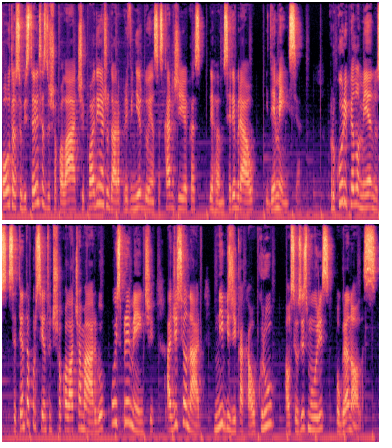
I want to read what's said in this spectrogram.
Outras substâncias do chocolate podem ajudar a prevenir doenças cardíacas, derrame cerebral e demência. Procure pelo menos 70% de chocolate amargo ou experimente adicionar nibs de cacau cru aos seus smooths ou granolas.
